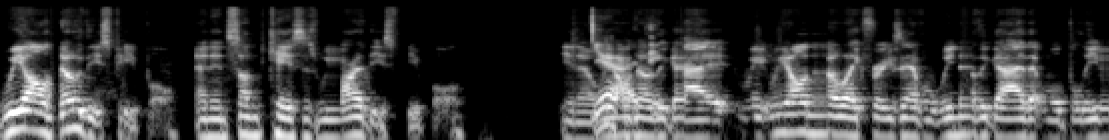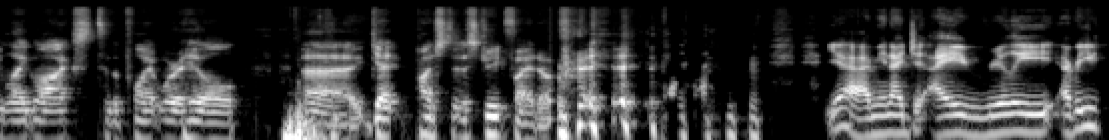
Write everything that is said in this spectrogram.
we all know these people. And in some cases we are these people. You know we all know the guy we, we all know like for example we know the guy that will believe in leg locks to the point where he'll uh, get punched in a street fight over it yeah, I mean, I I really every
